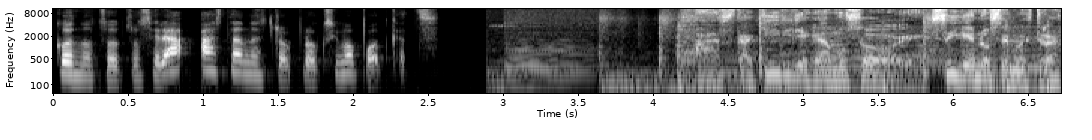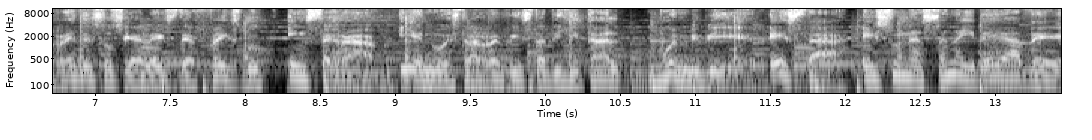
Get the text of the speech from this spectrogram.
Con nosotros será hasta nuestro próximo podcast. Hasta aquí llegamos hoy. Síguenos en nuestras redes sociales de Facebook, Instagram y en nuestra revista digital Buen Vivir. Esta es una sana idea de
